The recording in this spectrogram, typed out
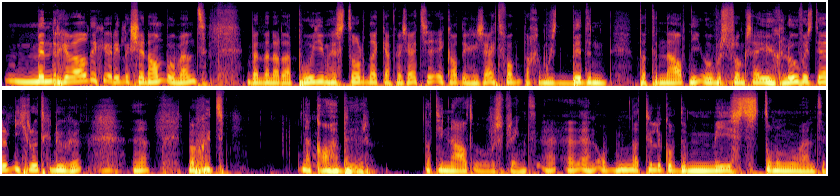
minder geweldig, een redelijk gênant moment. Ik ben dan naar dat podium gestorven ik heb gezegd, ik had u gezegd van, dat je moest bidden dat de naald niet oversprong. Zei, uw geloof is duidelijk niet groot genoeg. Hè? Ja. Maar goed, dat kan gebeuren. Dat die naald overspringt. En, en op, natuurlijk op de meest stomme momenten.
